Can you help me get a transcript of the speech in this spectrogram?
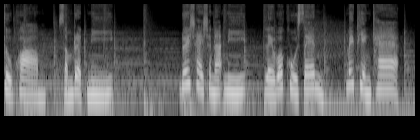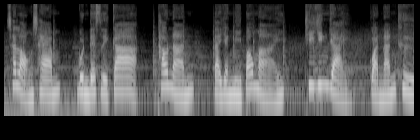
สู่ความสำเร็จนี้ ด้วยชัยชนะนี้เลเวอร์คูเซนไม่เพียงแค่ ฉลองแชมป์บุนเดสลีกาเท่านั้น แต่ยังมีเป้าหมายที่ยิ่งใหญ่กว่านั้นคือ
